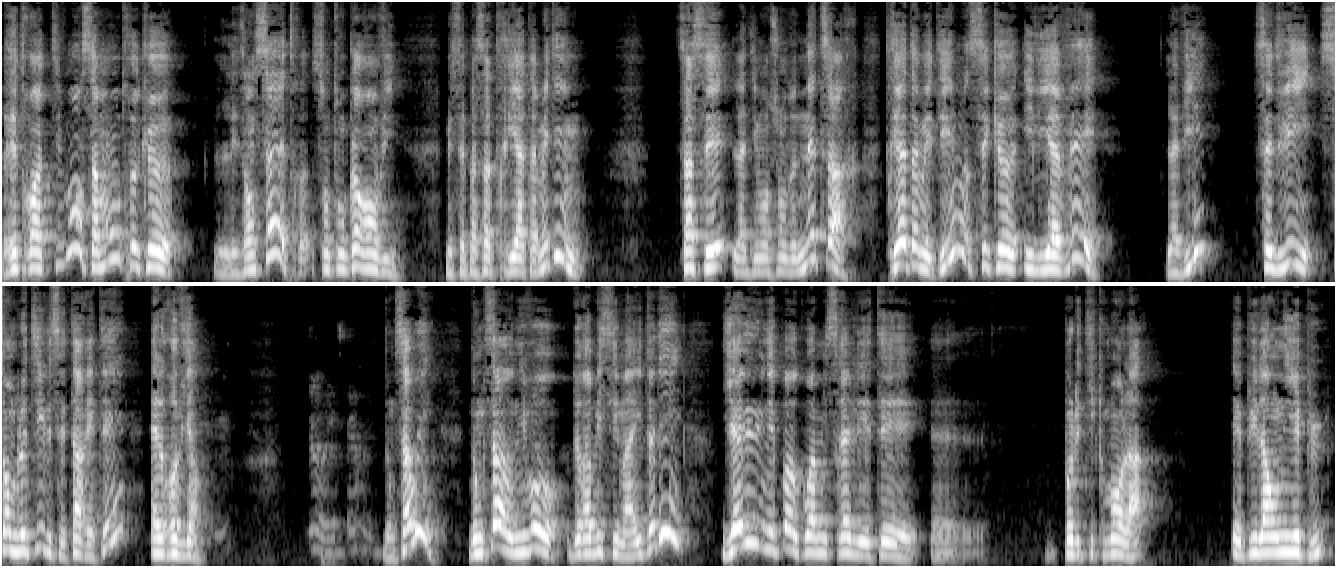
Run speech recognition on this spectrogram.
rétroactivement, ça montre que les ancêtres sont encore en vie. Mais c'est pas ça Triatametim. Ça, c'est la dimension de Netzach. Triatametim, c'est que il y avait la vie. Cette vie, semble-t-il, s'est arrêtée. Elle revient. Donc ça, oui. Donc ça, au niveau de Rabbi Sima, il te dit, il y a eu une époque où Amisraël était euh, politiquement là. Et puis là, on n'y est plus.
